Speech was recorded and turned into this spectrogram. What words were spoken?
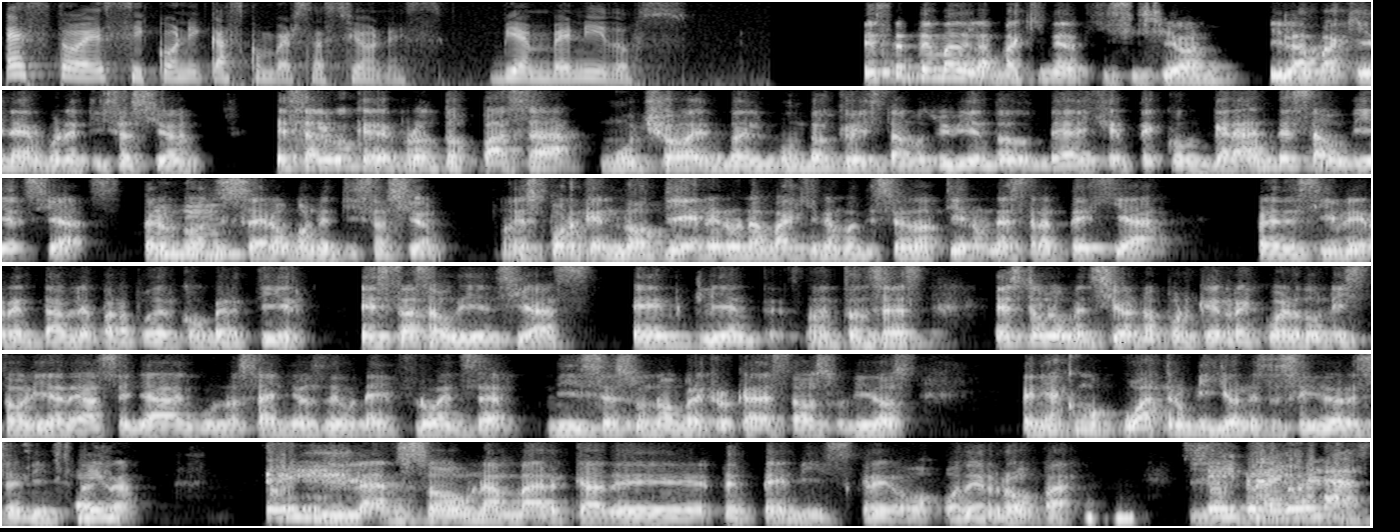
Esto es Icónicas Conversaciones. Bienvenidos. Este tema de la máquina de adquisición y la máquina de monetización es algo que de pronto pasa mucho en el mundo que hoy estamos viviendo, donde hay gente con grandes audiencias, pero con cero monetización. Es porque no tienen una máquina de monetización, no tienen una estrategia predecible y rentable para poder convertir estas audiencias en clientes. ¿no? Entonces, esto lo menciono porque recuerdo una historia de hace ya algunos años de una influencer, ni sé su nombre, creo que era de Estados Unidos, tenía como cuatro millones de seguidores en Instagram y lanzó una marca de, tenis, creo, o de ropa. Sí, playeras,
